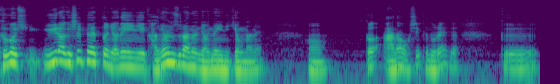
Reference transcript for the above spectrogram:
그거 시- 유일하게 실패했던 연예인이 강현수라는 연예인이 기억나네. 어, 그거 아나 혹시 그 노래? 그, 그,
